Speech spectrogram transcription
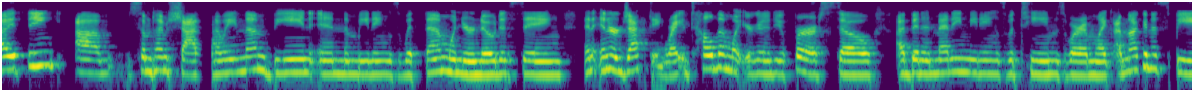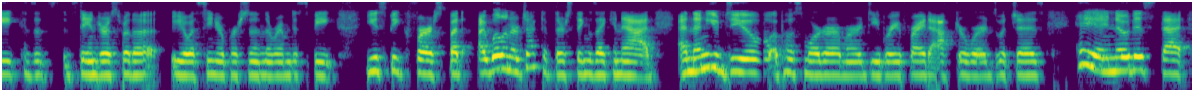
I think um, sometimes shadowing them, being in the meetings with them when you're noticing and interjecting, right? And tell them what you're going to do first. So I've been in many meetings with teams where I'm like, I'm not going to speak because it's it's dangerous for the you know a senior person in the room to speak. You speak first, but I will interject if there's things I can add. And then you do a postmortem or a debrief right afterwards, which is, hey, I noticed that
